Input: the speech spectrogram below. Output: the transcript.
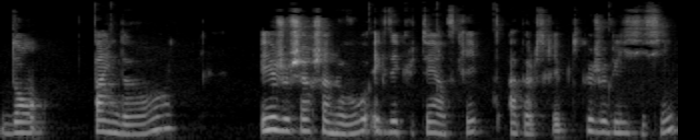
dans Finder, et je cherche à nouveau exécuter un script, Apple Script, que je glisse ici.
